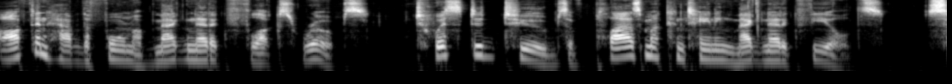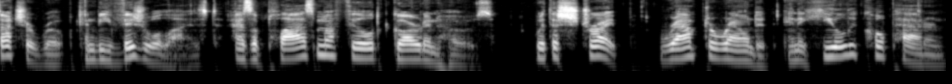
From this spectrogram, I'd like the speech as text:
often have the form of magnetic flux ropes, twisted tubes of plasma containing magnetic fields. Such a rope can be visualized as a plasma filled garden hose with a stripe wrapped around it in a helical pattern.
